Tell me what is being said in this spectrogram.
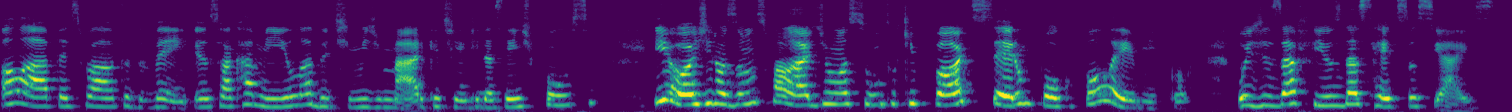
Olá, pessoal, tudo bem? Eu sou a Camila, do time de marketing aqui da Sendipulse, e hoje nós vamos falar de um assunto que pode ser um pouco polêmico: os desafios das redes sociais.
